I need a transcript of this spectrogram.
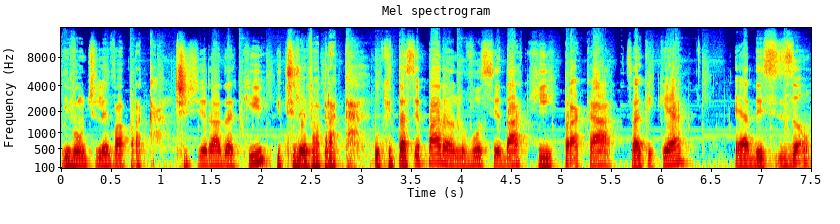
e vão te levar para cá. Te tirar daqui e te levar para cá. O que tá separando você daqui para cá, sabe o que, que é? É a decisão.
